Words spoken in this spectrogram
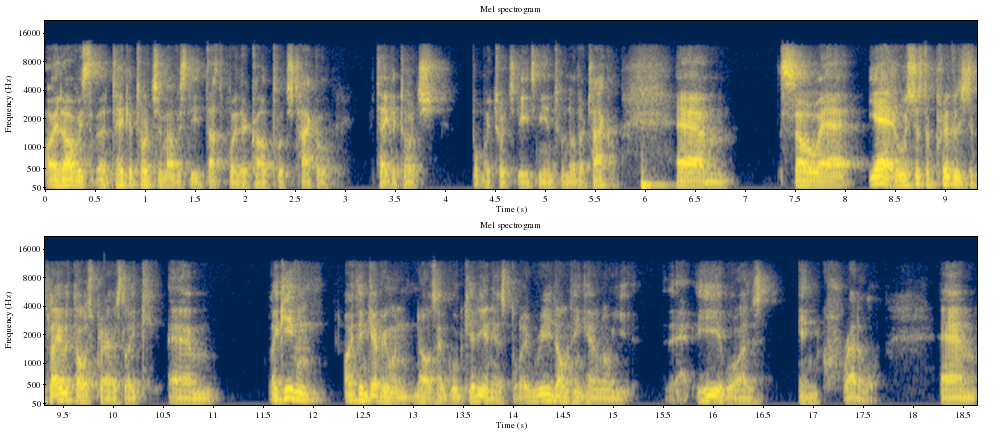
I'd always I'd take a touch, and obviously that's why they're called touch tackle. take a touch, but my touch leads me into another tackle. Um, so uh, yeah, it was just a privilege to play with those players. Like um, like even I think everyone knows how good Killian is, but I really don't think how know he was incredible. Um,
